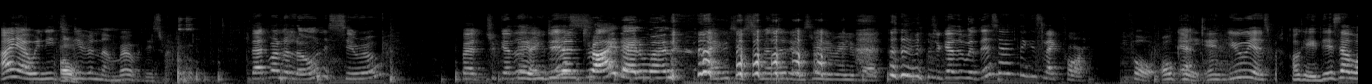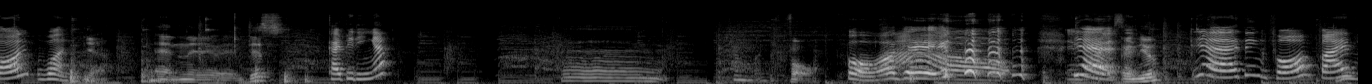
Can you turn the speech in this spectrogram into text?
Oh yeah, we need to Oh. give a number of this one. that one alone is zero. But together Yeah, like you didn't try that one. I could just smell it. It was really really bad. together with this, I think it's like four. Four. Okay. And you yes. Okay. This alone one. Yeah. And uh, this. Caipirinha. Mm, four. Four. Okay. Wow. Yeah. Impressive. And you? yeah, I think four, five.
